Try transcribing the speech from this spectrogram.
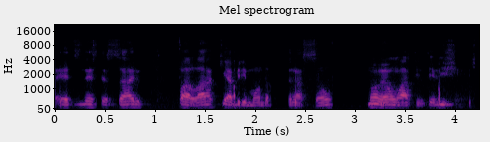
é desnecessário falar que abrir mão da vacinação não é um ato inteligente.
